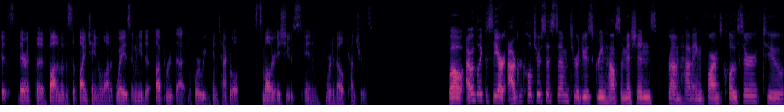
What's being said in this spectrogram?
because they're at the bottom of the supply chain in a lot of ways, and we need to uproot that before we can tackle smaller issues in more developed countries. Well, I would like to see our agriculture system to reduce greenhouse emissions from having farms closer to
